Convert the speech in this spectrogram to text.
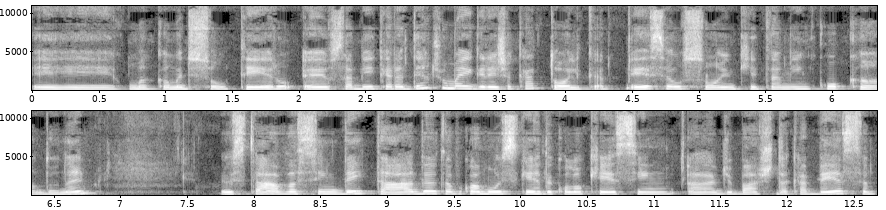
é, uma cama de solteiro, eu sabia que era dentro de uma igreja católica. Esse é o sonho que está me encucando, né? Eu estava assim, deitada, estava com a mão esquerda, coloquei assim, a, debaixo da cabeça,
